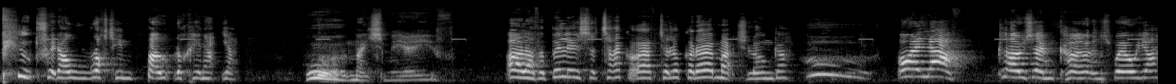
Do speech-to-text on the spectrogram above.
putrid old rotting boat looking at you? Oh, it makes me heave. I'll have a bilious attack. I have to look at her much longer. I love, close them curtains, will ya?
